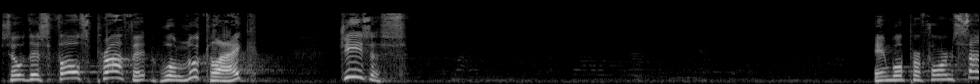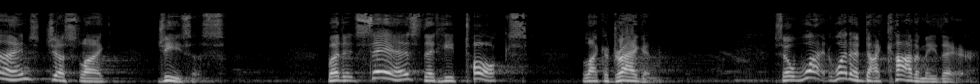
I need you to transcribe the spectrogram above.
So this false prophet will look like Jesus. And will perform signs just like Jesus. But it says that he talks like a dragon. So what, what a dichotomy there.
